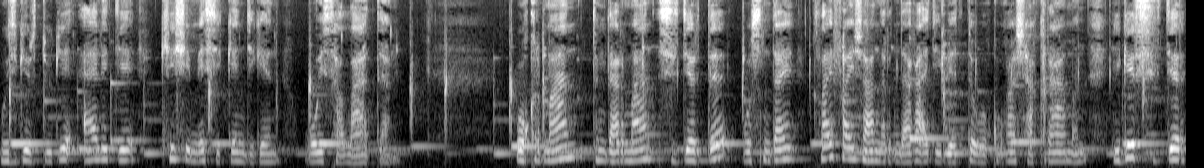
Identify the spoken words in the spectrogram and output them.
өзгертуге әлі де кеш емес екен деген ой салады. Оқырман тыңдарман сіздерді осындай клайфай жанрындағы әдебиетті оқуға шақырамын. Егер сіздер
